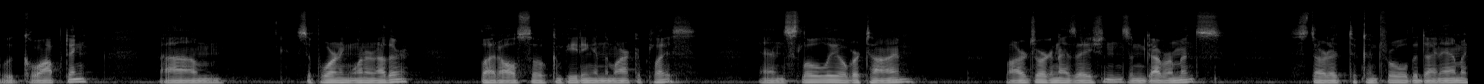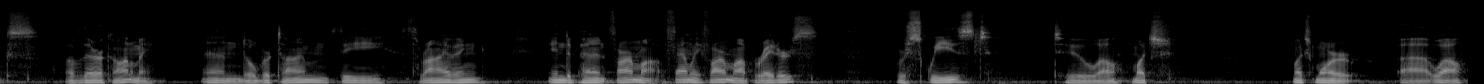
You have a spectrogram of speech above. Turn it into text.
with co opting, um, supporting one another, but also competing in the marketplace. And slowly over time, large organizations and governments started to control the dynamics of their economy. And over time, the thriving independent farm family farm operators were squeezed to well much much more uh, well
